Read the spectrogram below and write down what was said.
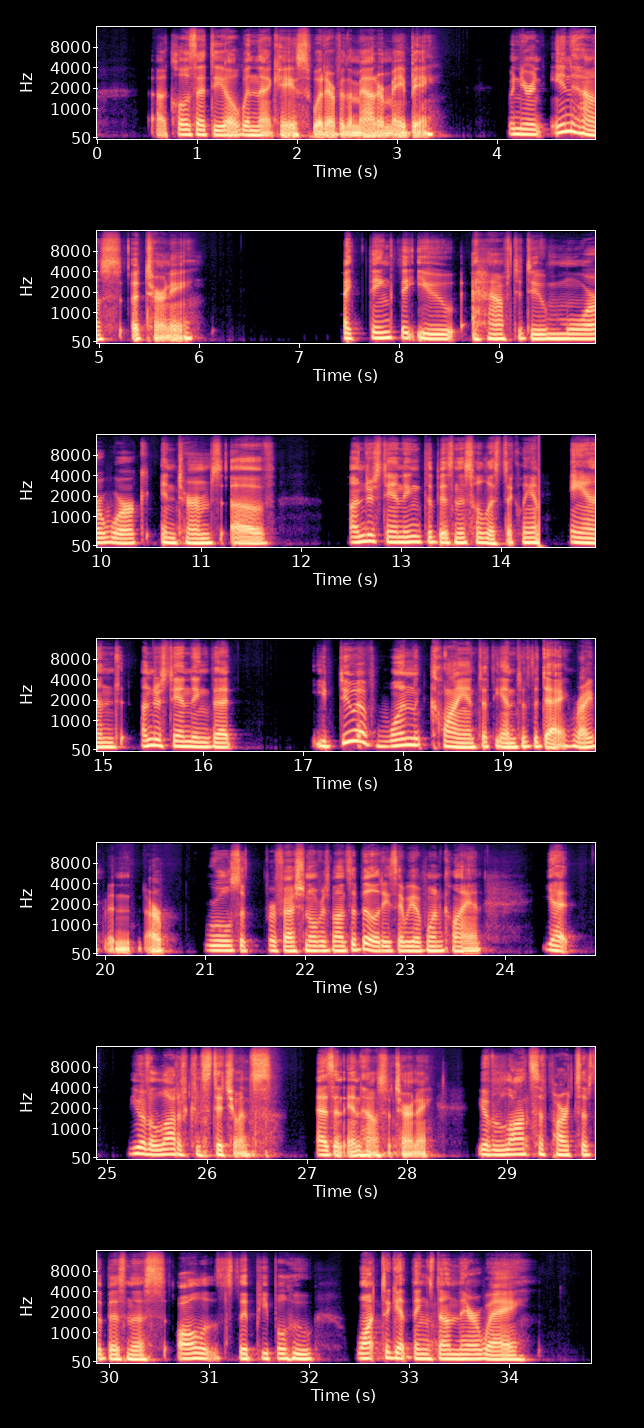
uh, close that deal, win that case, whatever the matter may be. When you're an in house attorney, I think that you have to do more work in terms of understanding the business holistically and, and understanding that you do have one client at the end of the day, right? And our rules of professional responsibility say we have one client, yet you have a lot of constituents as an in house attorney. You have lots of parts of the business, all the people who want to get things done their way.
